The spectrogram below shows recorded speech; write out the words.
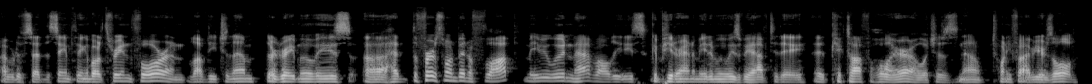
I would have said the same thing about 3 and 4 and loved each of them. They're great movies. Uh, had the first one been a flop, maybe we wouldn't have all these computer animated movies we have today. It kicked off a whole era, which is now 25 years old.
